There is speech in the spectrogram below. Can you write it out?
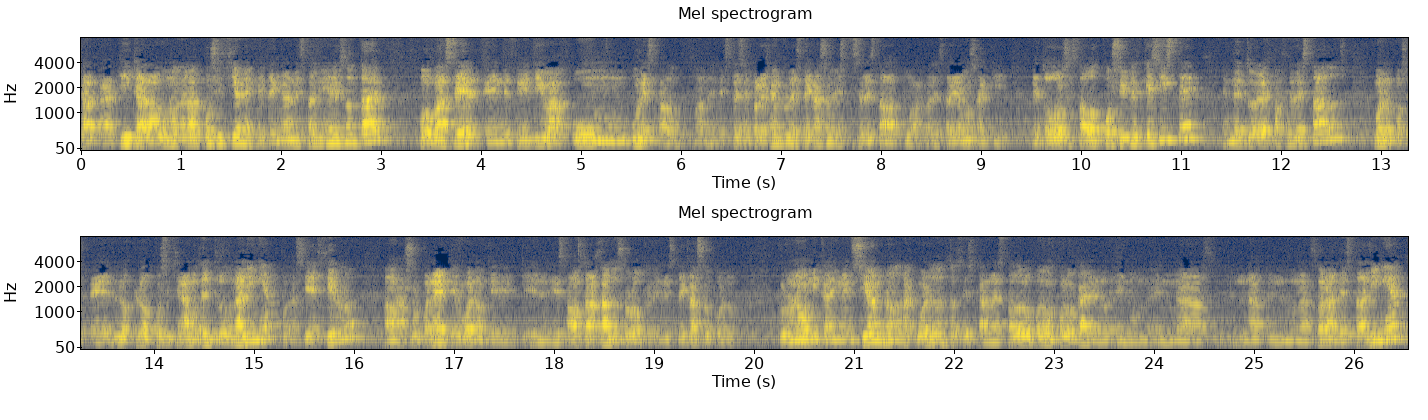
aquí cada una de las posiciones que tengan esta línea horizontal, pues va a ser, en definitiva, un, un, estado, ¿vale? Este es, por ejemplo, en este caso, este es el estado actual, ¿vale? Estaríamos aquí. De todos los estados posibles que existen, dentro del espacio de estados, bueno, pues eh, lo, lo, posicionamos dentro de una línea, por así decirlo. Vamos a suponer que, bueno, que, que estamos trabajando solo, en este caso, con, con, una única dimensión, ¿no? ¿De acuerdo? Entonces, cada estado lo podemos colocar en, un, en, una, en una zona de esta línea,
